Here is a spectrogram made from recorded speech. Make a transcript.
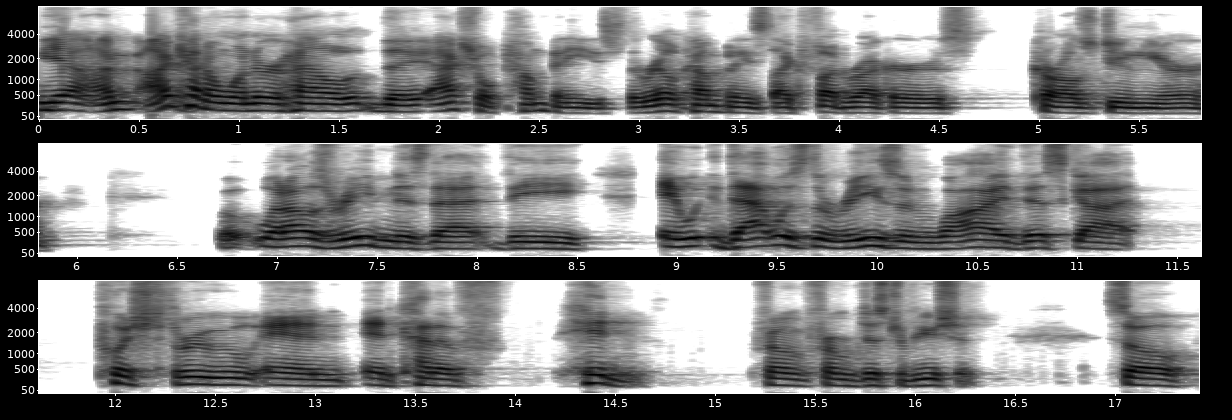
Yeah, I'm, I kind of wonder how the actual companies, the real companies like Fuddruckers, Carl's Jr., but what i was reading is that the it that was the reason why this got pushed through and and kind of hidden from from distribution so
